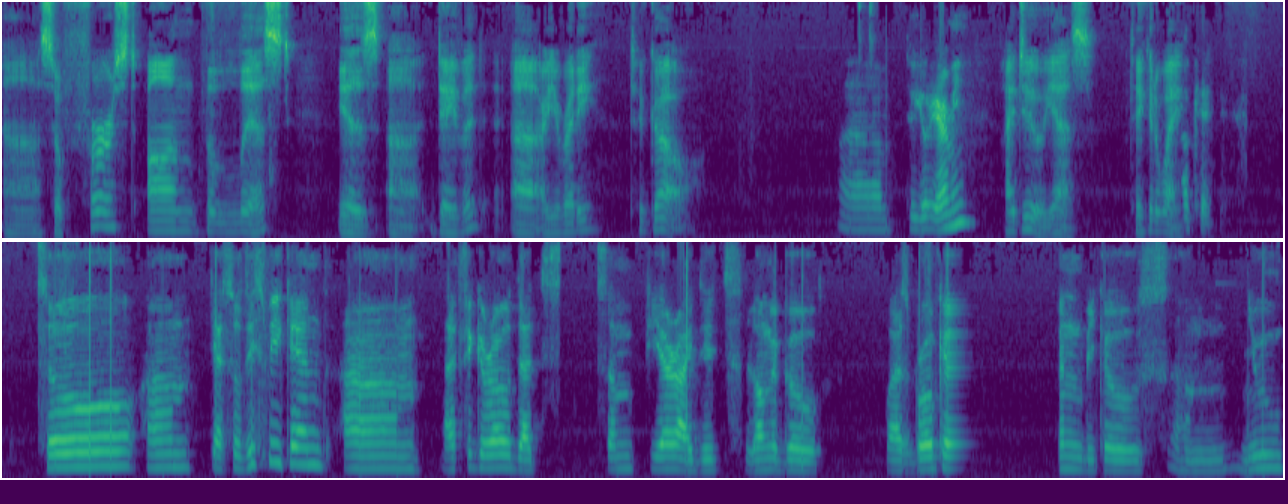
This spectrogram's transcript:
Uh, so, first on the list is uh, David. Uh, are you ready to go? Um, do you hear me? I do, yes. Take it away. Okay. So, um, yeah, so this weekend, um, I figured out that some PR I did long ago was broken because um, new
